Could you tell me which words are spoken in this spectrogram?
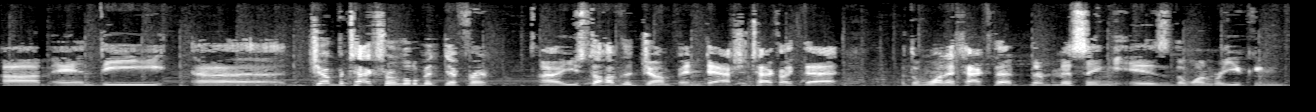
Um, and the uh, jump attacks are a little bit different. Uh, you still have the jump and dash attack like that, but the one attack that they're missing is the one where you can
